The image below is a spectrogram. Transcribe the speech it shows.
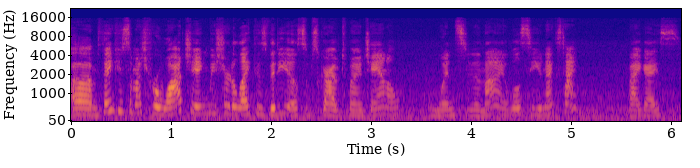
um, thank you so much for watching. Be sure to like this video, subscribe to my channel. Wynston and I will see you next time. Bye, guys.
